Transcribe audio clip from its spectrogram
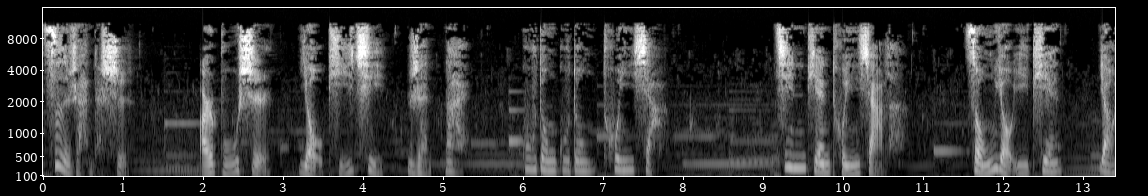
自然的事，而不是有脾气、忍耐、咕咚咕咚吞下。今天吞下了，总有一天要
